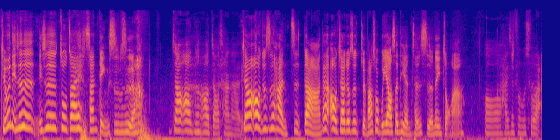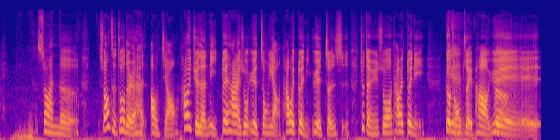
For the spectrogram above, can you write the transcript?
请问你是你是住在山顶是不是啊？骄傲跟傲娇差哪里？骄傲就是他很自大，但傲娇就是嘴巴说不要，身体很诚实的那种啊。哦，还是分不出来。算了。双子座的人很傲娇，他会觉得你对他来说越重要，他会对你越真实，就等于说他会对你各种嘴炮越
